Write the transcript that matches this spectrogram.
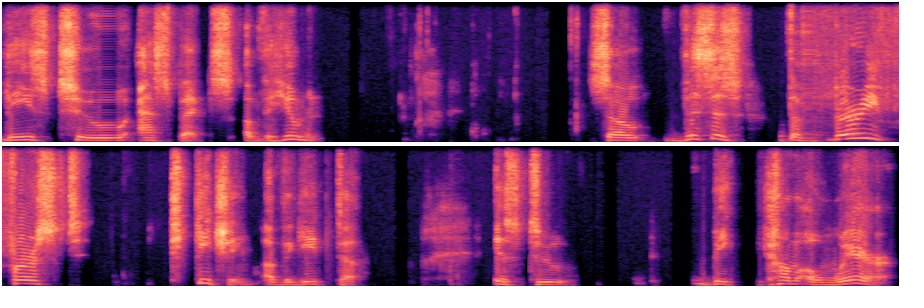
these two aspects of the human. So this is the very first teaching of the Gita is to become aware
